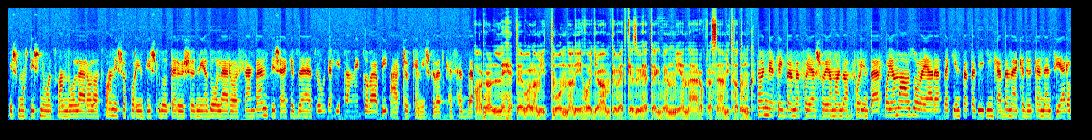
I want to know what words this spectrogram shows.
és most is 80 dollár alatt van, és a forint is tudott erősödni a dollárral szemben, és elképzelhető, hogy a héten még további árcsökkenés következhet be. Arra lehet-e valamit mondani, hogy a következő hetekben milyen árakra számíthatunk? Nagy mértékben befolyásolja majd a forint árfolyama, az olajárát tekintve pedig inkább emelkedő tendenciára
